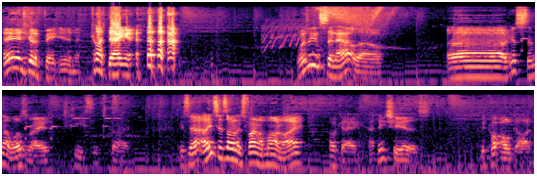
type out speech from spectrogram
And he's gonna faint in it. God dang it! What's he gonna send out though? Uh, I guess send out was right. Jesus Christ. Is that at least it's on his final mon, right? Okay, I think she is. The oh god.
